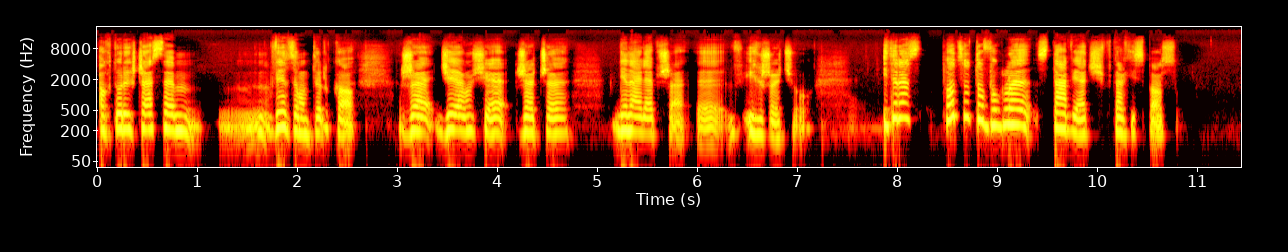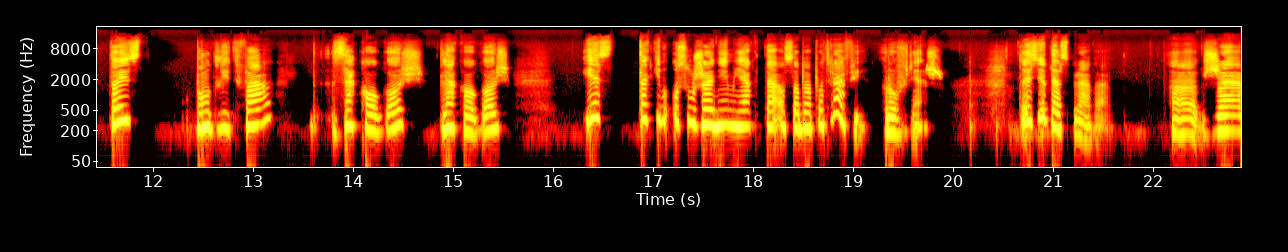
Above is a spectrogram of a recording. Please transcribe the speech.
o których czasem wiedzą tylko, że dzieją się rzeczy nie najlepsze y, w ich życiu. I teraz po co to w ogóle stawiać w taki sposób? To jest modlitwa za kogoś, dla kogoś, jest takim usłużeniem, jak ta osoba potrafi również. To jest jedna sprawa, że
